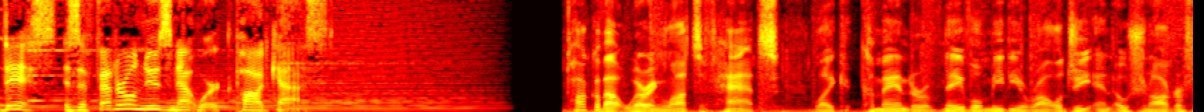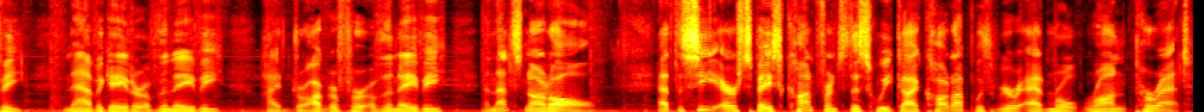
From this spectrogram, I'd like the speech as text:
This is a Federal News Network podcast. Talk about wearing lots of hats, like Commander of Naval Meteorology and Oceanography, Navigator of the Navy, Hydrographer of the Navy, and that's not all. At the Sea Air Space Conference this week, I caught up with Rear Admiral Ron Piret,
